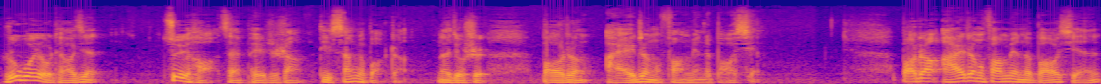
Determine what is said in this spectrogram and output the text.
如果有条件，最好再配置上第三个保障，那就是保证癌症方面的保险。保障癌症方面的保险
